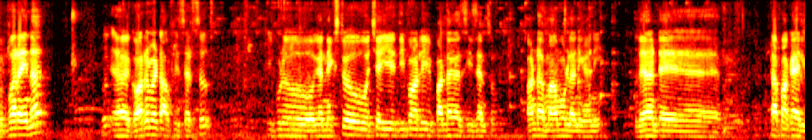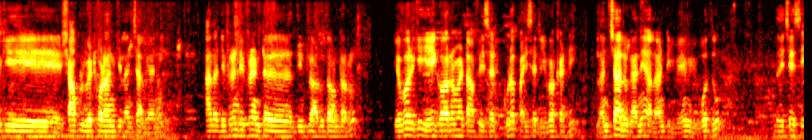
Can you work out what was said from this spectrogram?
ఎవరైనా గవర్నమెంట్ ఆఫీసర్స్ ఇప్పుడు ఇక నెక్స్ట్ వచ్చే ఈ దీపావళి పండగ సీజన్స్ పండగ మామూలు అని కానీ లేదంటే టపాకాయలకి షాపులు పెట్టుకోవడానికి లంచాలు కానీ అలా డిఫరెంట్ డిఫరెంట్ దీంట్లో అడుగుతూ ఉంటారు. ఎవరికి ఏ గవర్నమెంట్ ఆఫీసర్కి కూడా పైసలు ఇవ్వకండి. లంచాలు కానీ అలాంటివి ఏమి ఇవ్వద్దు. దయచేసి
